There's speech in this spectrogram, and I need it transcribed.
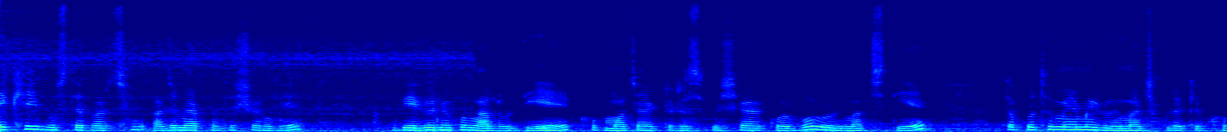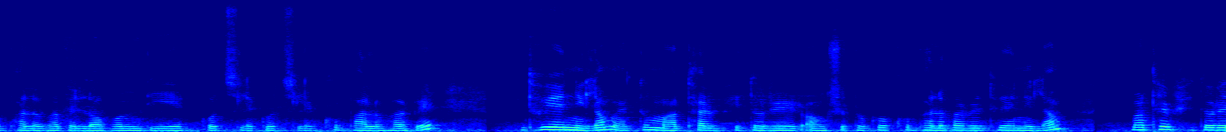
দেখেই বুঝতে পারছেন, আজ আমি আপনাদের সঙ্গে বেগুন এবং আলু দিয়ে খুব মজার একটা রেসিপি শেয়ার করব, রুই মাছ দিয়ে। তো প্রথমে আমি রুই মাছগুলোকে খুব ভালোভাবে লবণ দিয়ে কচলে কচলে খুব ভালোভাবে ধুয়ে নিলাম। একদম মাথার ভিতরের অংশটুকু খুব ভালোভাবে ধুয়ে নিলাম। মাথার ভিতরে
